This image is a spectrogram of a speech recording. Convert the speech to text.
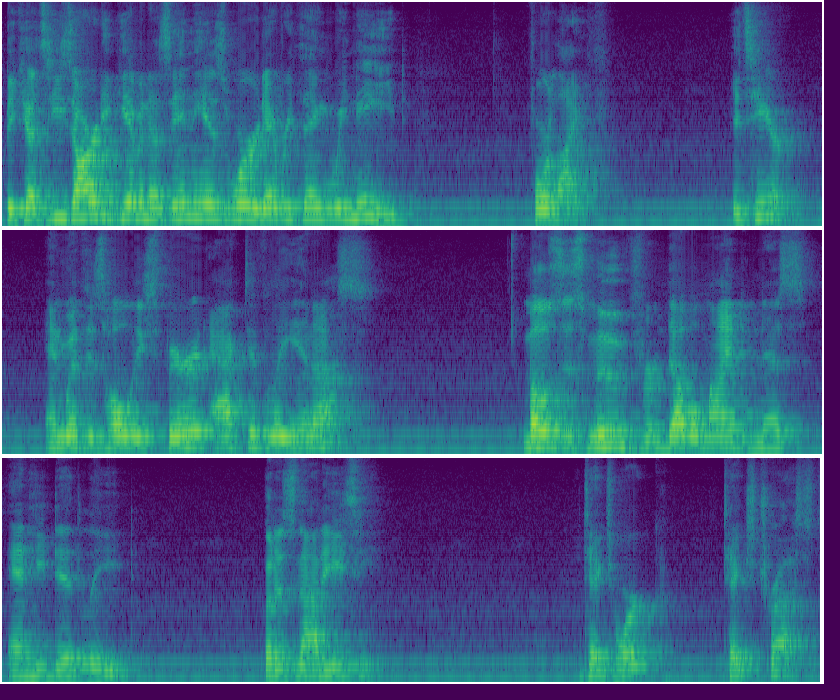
because He's already given us in His Word everything we need for life. It's here. And with His Holy Spirit actively in us, Moses moved from double mindedness and he did lead. But it's not easy. It takes work, it takes trust,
